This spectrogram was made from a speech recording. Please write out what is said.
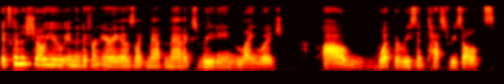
It's going to show you in the different areas like mathematics, reading, language, uh, what the recent test results.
